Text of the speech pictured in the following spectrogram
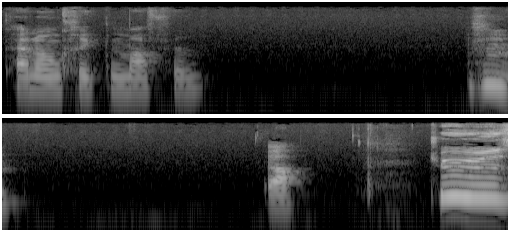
Keine Ahnung, kriegt einen Muffin. Hm. Ja. Tschüss.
